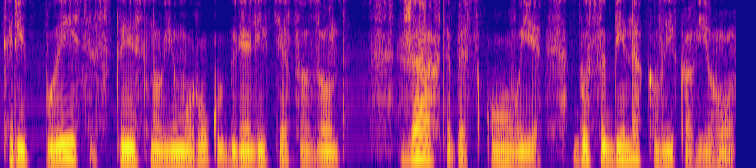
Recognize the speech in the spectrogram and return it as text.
Кріпись, стиснув йому руку біля ліктя Созонт. Жах тебе сковує, бо собі накликав його.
